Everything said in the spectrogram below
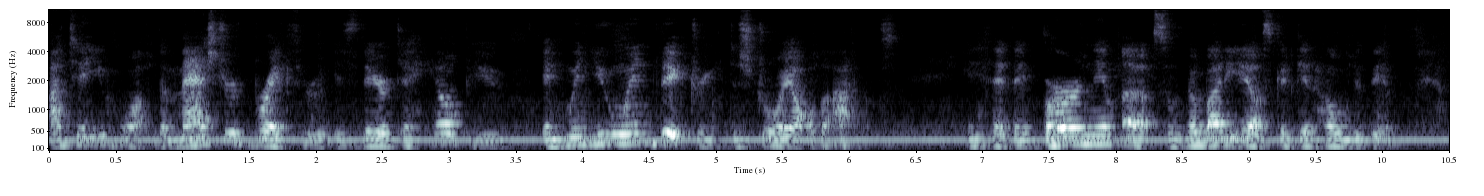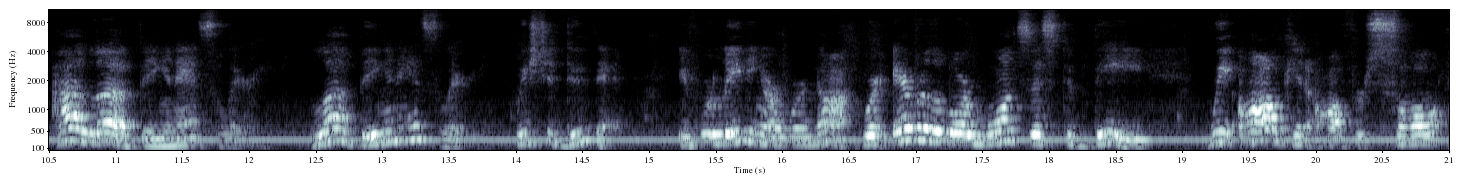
I tell you what, the master of breakthrough is there to help you, and when you win victory, destroy all the idols. He said they burn them up so nobody else could get hold of them. I love being an ancillary. Love being an ancillary. We should do that. If we're leading or we're not, wherever the Lord wants us to be, we all can offer salt,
